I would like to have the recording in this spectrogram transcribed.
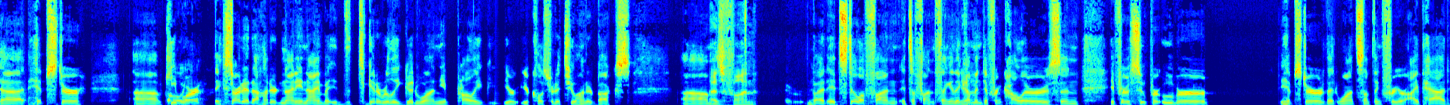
uh, hipster uh, keyboard. Oh, yeah. They start at 199, but to get a really good one, you probably you're you're closer to 200 bucks. Um, That's fun. But it's still a fun. It's a fun thing, and they yeah. come in different colors. And if you're a super uber hipster that wants something for your iPad,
